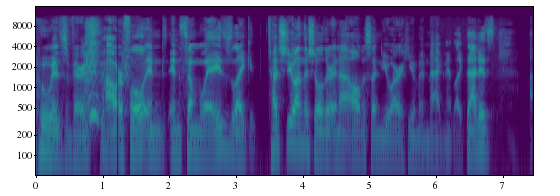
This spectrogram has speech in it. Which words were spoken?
who is very powerful in in some ways like touched you on the shoulder and all of a sudden you are a human magnet. Like that is uh,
